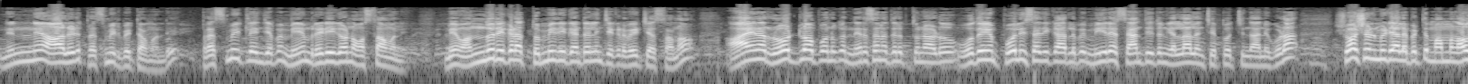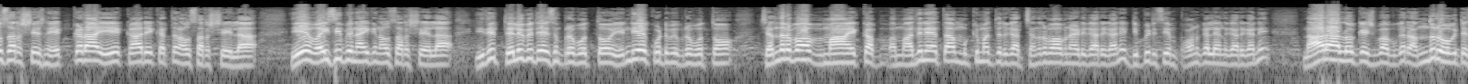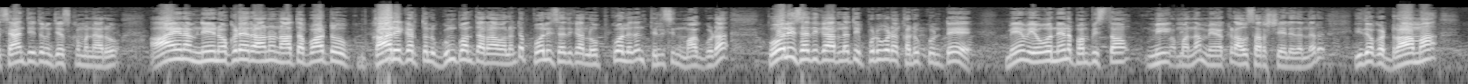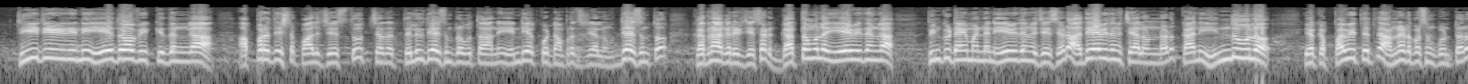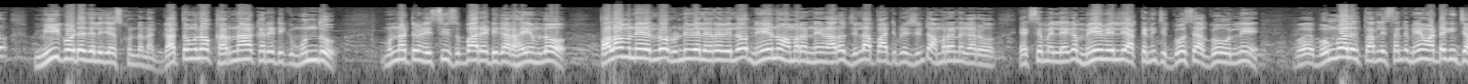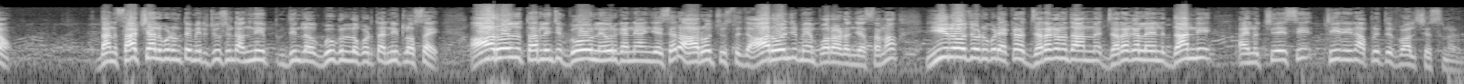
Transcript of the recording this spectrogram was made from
నిన్నే already press meet పెట్టామండి. Press మీట్లు ఏం చెప్పి? మేము రెడీగా వస్తామని. మేము అందరూ ఇక్కడ తొమ్మిది గంటల నుంచి ఇక్కడ వెయిట్ చేస్తాను. ఆయన రోడ్లో పొనుకొని నిరసన తెలుపుతున్నాడు. ఉదయం పోలీస్ అధికారులపై మీరే శాంతియుతంగా వెళ్ళాలని చెప్పి వచ్చిన దాన్ని కూడా సోషల్ మీడియాలో పెట్టి మమ్మల్ని హౌస్ అరెస్ట్ చేసిన ఎక్కడ ఏ కార్యకర్తను హౌస్ అరెస్ట్ చేయాలా ఏ వైసీపీ నాయకుని హౌస్ అరెస్ట్ చేయాలా. ఇది తెలుగుదేశం ప్రభుత్వం ఎన్డీఏ కూటమి ప్రభుత్వం. చంద్రబాబు మా యొక్క అధినేత ముఖ్యమంత్రి గారు చంద్రబాబు నాయుడు గారు కానీ డిప్యూటీ సీఎం పవన్ కళ్యాణ్ గారు కానీ నారా లోకేష్ బాబు గారు అందరూ ఒకటే శాంతియుతంగా చేసుకోమన్నారు. ఆయన నేను ఒకడే రాను నాతో పాటు కార్యకర్తలు గుంపంతా రావాలంటే పోలీస్ అధికారులు ఒప్పుకోలేదని తెలిసింది మాకు కూడా. పోలీస్ అధికారులతో ఇప్పుడు కూడా కనుక్కుంటే మేము ఎవరినైనా పంపిస్తాం మీ అన్నా మేము ఎక్కడ హౌస్ అరెస్ట్ చేయలేదన్నారు. ఇది ఒక డ్రామా. టీటీడీని ఏదో విధంగా అప్రతిష్ట పాలు చేస్తూ తెలుగుదేశం ప్రభుత్వాన్ని ఎన్డీఏ కూటమి అప్రతిష్ట చేయాలనే ఉద్దేశంతో కరుణాకర్ రెడ్డి చేశాడు. గతంలో ఏ విధంగా పింక్ డైమండ్ అని ఏ విధంగా చేశాడో అదే విధంగా చేయాలని ఉన్నాడు కానీ హిందువులో యొక్క పవిత్రత హండ్రెడ్ పర్సెంట్ కొంటారు. మీకోటే తెలియజేసుకుంటున్నా. గతంలో కరుణాకర్ రెడ్డికి ముందు ఉన్నటువంటి ఎస్సీ సుబ్బారెడ్డి గారి హయంలో పలమనేరులో రెండు వేల ఇరవైలో నేను అమరన్ నేను ఆ రోజు జిల్లా పార్టీ ప్రెసిడెంట్ అమరన్న గారు ఎక్స్ఎమ్మెల్యేగా మేము వెళ్ళి అక్కడి నుంచి గోసా గోవుల్ని ఒంగోలుకు తరలిస్తుంటే మేము అడ్డగించాం. దాని సాక్ష్యాలు కూడా ఉంటే మీరు చూసుంటే అన్ని దీంట్లో గూగుల్లో కొడితే అన్నిట్లో వస్తాయి. ఆ రోజు తరలించి గోవులను ఎవరికి అన్యాయం చేశారో ఆ రోజు చూస్తే ఆ రోజు మేము పోరాటం చేస్తున్నాం. ఈ రోజు కూడా ఎక్కడ జరగని దాన్ని జరగలేని దాన్ని ఆయన చేసి టీడీని అప్రీతి పాలు చేస్తున్నాడు.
